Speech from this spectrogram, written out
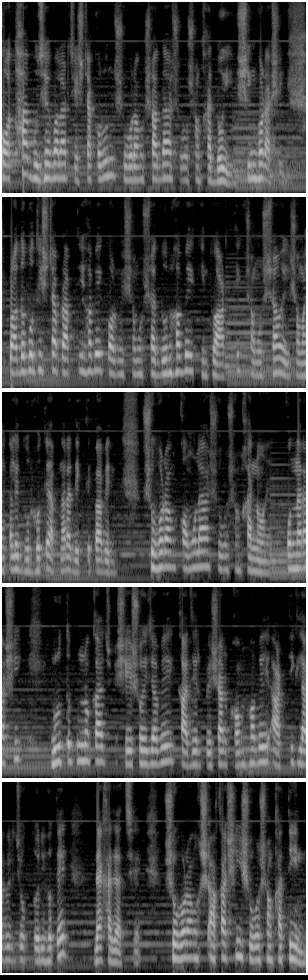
কথা বুঝে বলার চেষ্টা করুন। শুভ রং সাদা, শুভ সংখ্যা দুই, সিংহ রাশি। পদপ্রতিষ্ঠা প্রাপ্তি হবে, কর্মের সমস্যা দূর হবে, কিন্তু আর্থিক সমস্যাও এই সময়কালে দূর হতে আপনারা দেখতে পাবেন। শুভ রং কমলা, শুভ সংখ্যা নয়। কন্যা রাশি, গুরুত্বপূর্ণ কাজ শেষ হয়ে যাবে, কাজের প্রেশার কম হবে, আর্থিক লাভের যোগ তৈরি হতে দেখা যাচ্ছে। শুভ রং আকাশী, শুভ সংখ্যা তিন।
